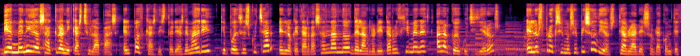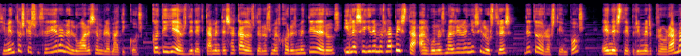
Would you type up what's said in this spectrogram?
Bienvenidos a Crónicas Chulapas, el podcast de historias de Madrid que puedes escuchar en lo que tardas andando de la Glorieta Ruiz Jiménez al Arco de Cuchilleros. En los próximos episodios te hablaré sobre acontecimientos que sucedieron en lugares emblemáticos, cotilleos directamente sacados de los mejores mentideros y le seguiremos la pista a algunos madrileños ilustres de todos los tiempos. En este primer programa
